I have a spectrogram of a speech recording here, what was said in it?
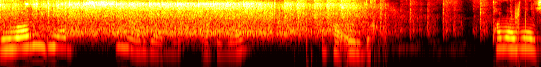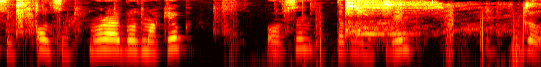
Bunların diğer kişisi nerede acaba? Aha öldük. Tamam olsun. Olsun. Moral bozmak yok. Olsun. Devam edelim. Diggle.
